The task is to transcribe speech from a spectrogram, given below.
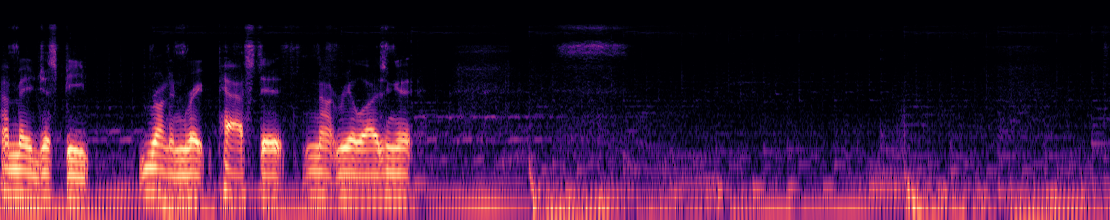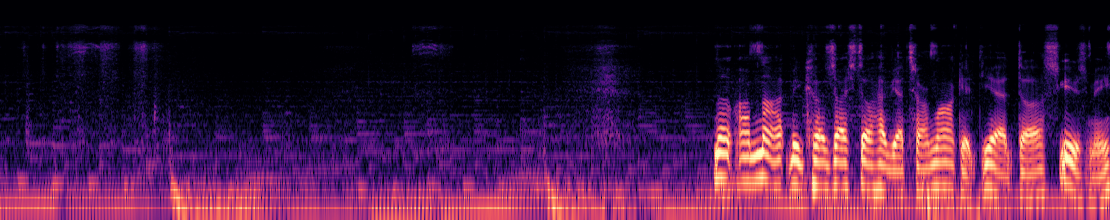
I may just be running right past it, not realizing it. No, I'm not because I still have yet to unlock it. Yeah, duh, excuse me.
